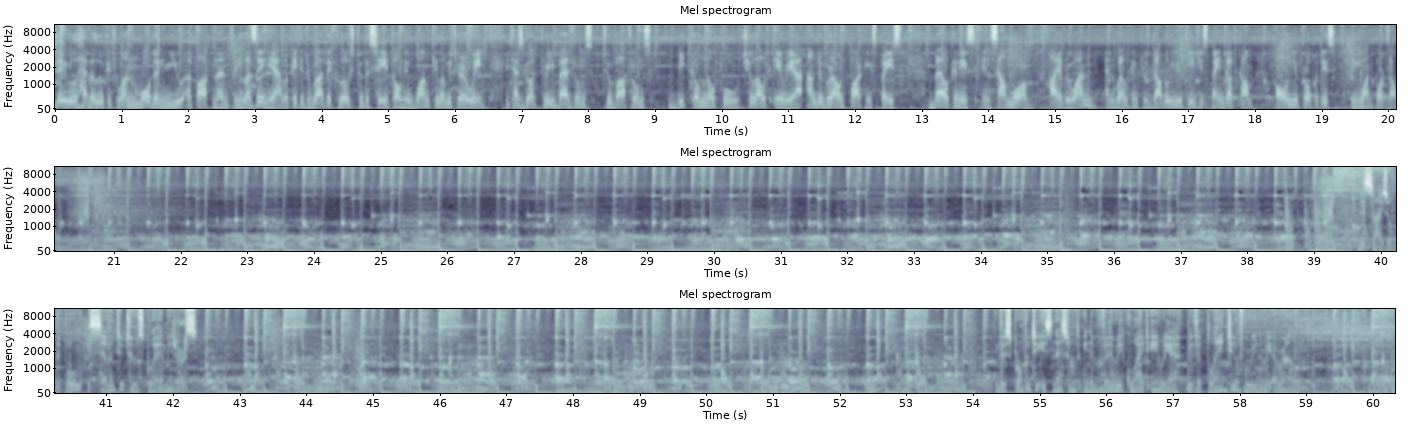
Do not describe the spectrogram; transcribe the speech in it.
Today we'll have a look at one modern new apartment in La Zenia, located rather close to the sea, at only one kilometer away. It has got three bedrooms, two bathrooms, big communal pool, chill-out area, underground parking space, balconies and some more. Hi everyone and welcome to WTGSpain.com. All new properties in one portal. The size of the pool is 72 square meters. This property is nestled in a very quiet area with a plenty of greenery around.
